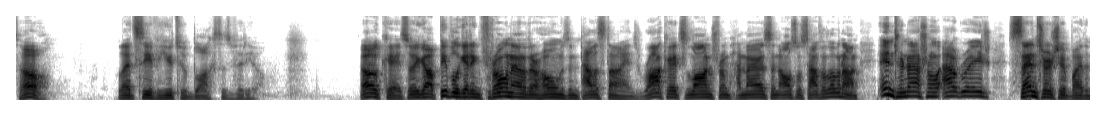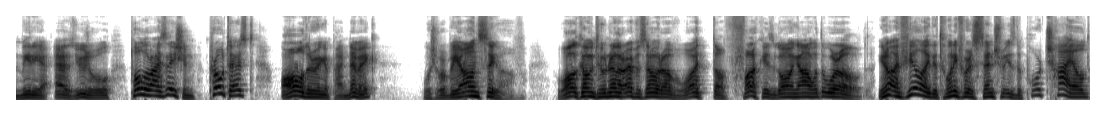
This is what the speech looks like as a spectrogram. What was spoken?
So, let's see if YouTube blocks this video. Okay, so you got people getting thrown out of their homes in Palestine, rockets launched from Hamas and also south of Lebanon, international outrage, censorship by the media as usual, polarization, protest, all during a pandemic, which we're beyond sick of. Welcome to another episode of What the Fuck is Going On with the World. You know, I feel like the 21st century is the poor child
